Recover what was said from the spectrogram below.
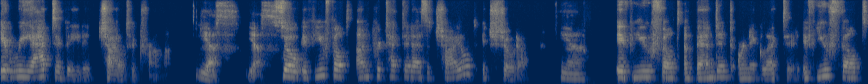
it reactivated childhood trauma. Yes, yes. So, if you felt unprotected as a child, it showed up. Yeah. If you felt abandoned or neglected, if you felt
